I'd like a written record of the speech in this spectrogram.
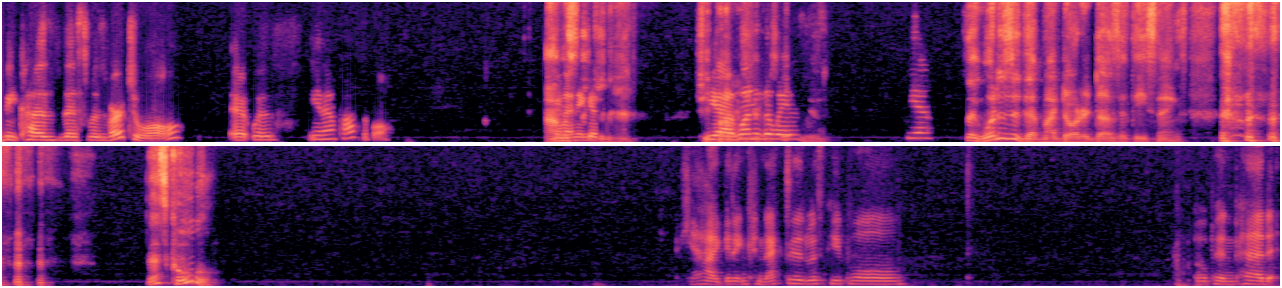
because this was virtual it was you know possible I And I was think thinking that. She yeah, one of the ways- you. yeah Like, what is it that my daughter does at these things? That's cool. Yeah, getting connected with people. Open ped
